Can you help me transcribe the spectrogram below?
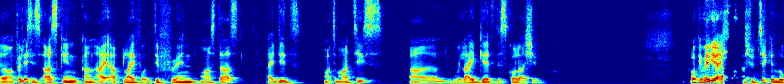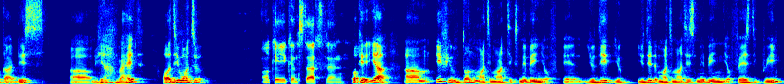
Uh, Felix is asking, can I apply for different masters? I did mathematics and will I get the scholarship? Okay, maybe yeah. I, I, should take a look at this. Um, yeah, right? Or do you want to? Okay, you can start then. Okay, yeah. Um, if you've done mathematics, maybe in your in, you did you you did the mathematics maybe in your first degree,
